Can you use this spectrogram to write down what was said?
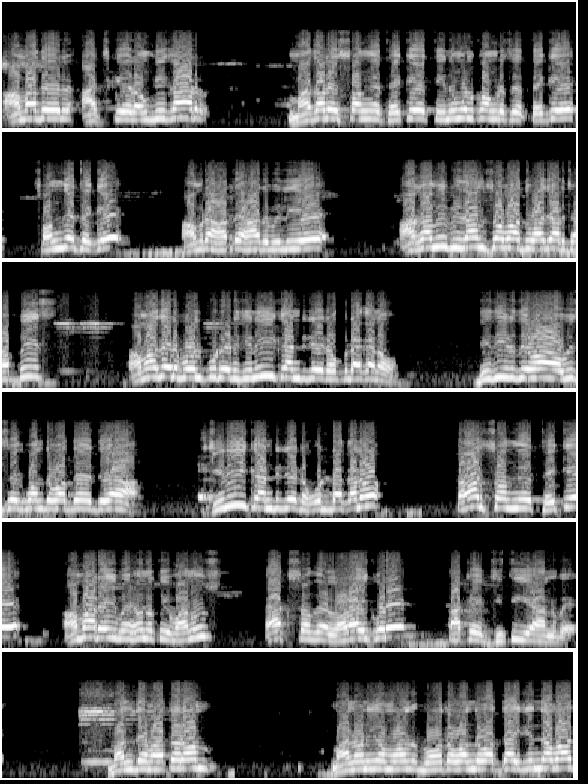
আমাদের আজকের অঙ্গীকার মাদারের সঙ্গে থেকে, তৃণমূল কংগ্রেসের থেকে, সঙ্গে থেকে আমরা হাতে হাত মিলিয়ে আগামী বিধানসভা দু হাজার ছাব্বিশ, আমাদের বোলপুরের যিনিই ক্যান্ডিডেট হোক না কেন, দিদির দেওয়া, অভিষেক বন্দ্যোপাধ্যায়ের দেওয়া যিনিই ক্যান্ডিডেট হোক না কেন, তার সঙ্গে থেকে আমার এই মেহনতি মানুষ একসঙ্গে লড়াই করে তাকে জিতিয়ে আনবে। বন্দে মাতরম। মাননীয় মমতা বন্দ্যোপাধ্যায় জিন্দাবাদ,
